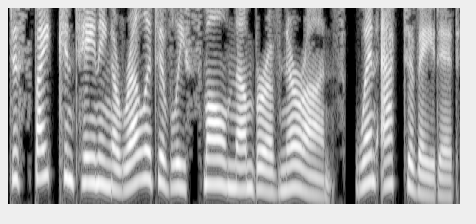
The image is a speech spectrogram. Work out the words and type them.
Despite containing a relatively small number of neurons, when activated,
